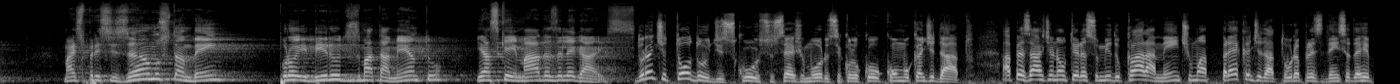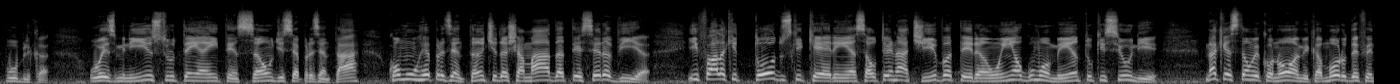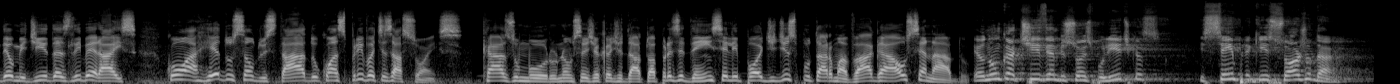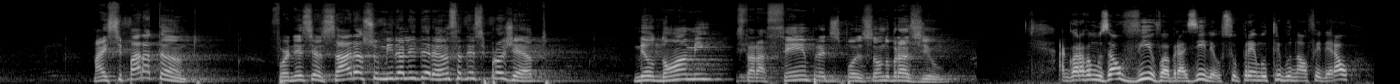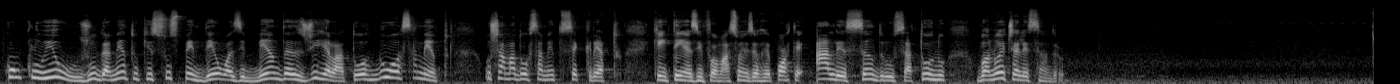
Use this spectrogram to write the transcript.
mas precisamos também proibir o desmatamento e as queimadas ilegais. Durante todo o discurso, Sérgio Moro se colocou como candidato, apesar de não ter assumido claramente uma pré-candidatura à presidência da República. O ex-ministro tem a intenção de se apresentar como um representante da chamada terceira via e fala que todos que querem essa alternativa terão em algum momento que se unir. Na questão econômica, Moro defendeu medidas liberais, com a redução do Estado com as privatizações. Caso Moro não seja candidato à presidência, ele pode disputar uma vaga ao Senado. Eu nunca tive ambições políticas e sempre quis só ajudar. Mas se para tanto for necessário assumir a liderança desse projeto, meu nome estará sempre à disposição do Brasil. Agora vamos ao vivo a Brasília. O Supremo Tribunal Federal concluiu o julgamento que suspendeu as emendas de relator no orçamento o chamado orçamento secreto. Quem tem as informações é o repórter Alessandro Saturno. Boa noite, Alessandro.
